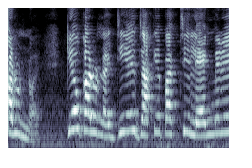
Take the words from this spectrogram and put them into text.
কারণ নয়, কেউ কারণ নয়, যে যাকে পাচ্ছে ল্যাং মেরে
